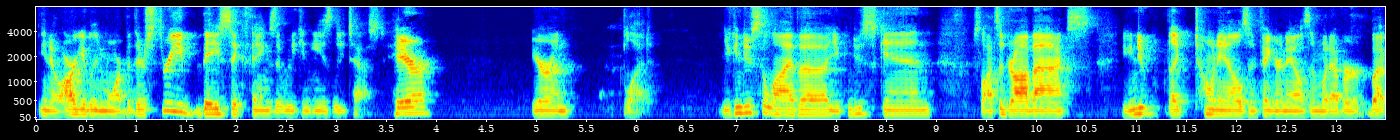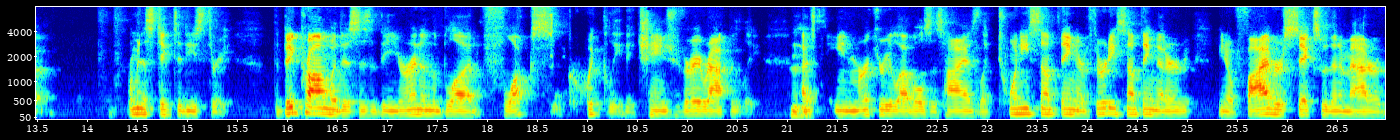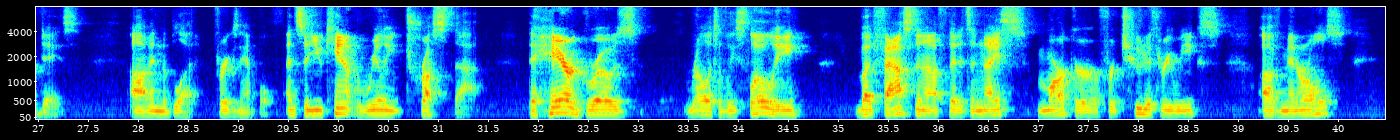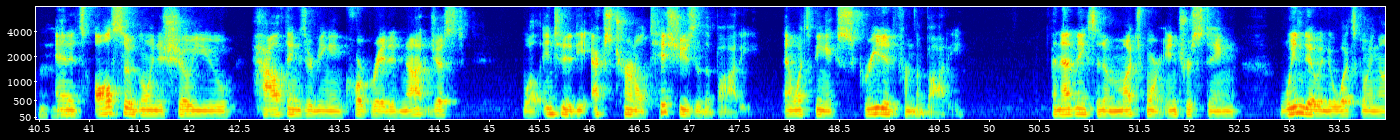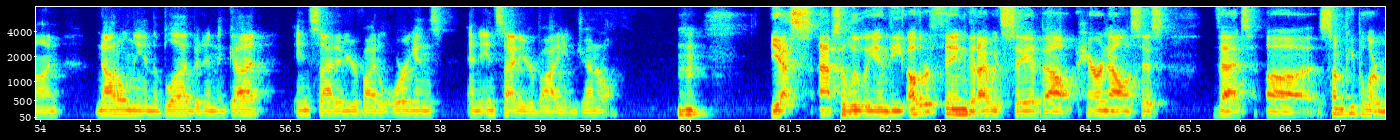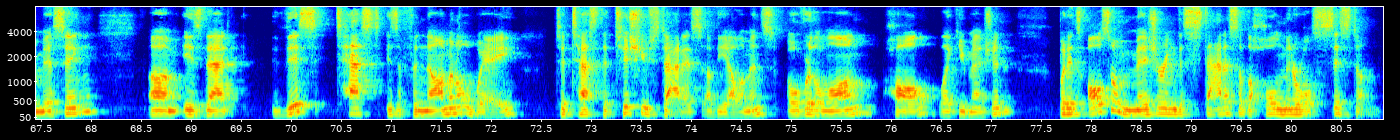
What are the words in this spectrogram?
you know, arguably more, but there's three basic things that we can easily test hair, urine, blood. You can do saliva, you can do skin, there's lots of drawbacks. You can do like toenails and fingernails and whatever, but I'm going to stick to these three. The big problem with this is that the urine and the blood flux quickly. They change very rapidly. Mm-hmm. I've seen mercury levels as high as like 20 something or 30 something that are, you know, five or six within a matter of days um, in the blood, for example. And so you can't really trust that. The hair grows relatively slowly, but fast enough that it's a nice marker for two to three weeks of minerals. Mm-hmm. And it's also going to show you how things are being incorporated, not just, well, into the external tissues of the body and what's being excreted from the body. And that makes it a much more interesting window into what's going on, not only in the blood, but in the gut, inside of your vital organs, and inside of your body in general. Mm-hmm. Yes, absolutely. And the other thing that I would say about hair analysis that uh, some people are missing um, is that this test is a phenomenal way to test the tissue status of the elements over the long haul, like you mentioned, but it's also measuring the status of the whole mineral system,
